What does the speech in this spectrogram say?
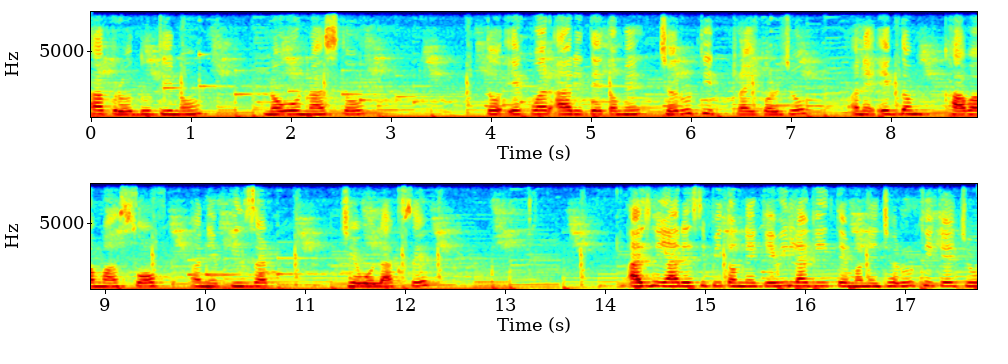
આપણો દૂધીનો નવો નાસ્તો. તો એકવાર આ રીતે તમે જરૂરથી ટ્રાય કરજો અને એકદમ ખાવામાં સોફ્ટ અને પિઝા જેવો લાગશે. આજની આ રેસીપી તમને કેવી લાગી તે મને જરૂરથી કહેજો.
